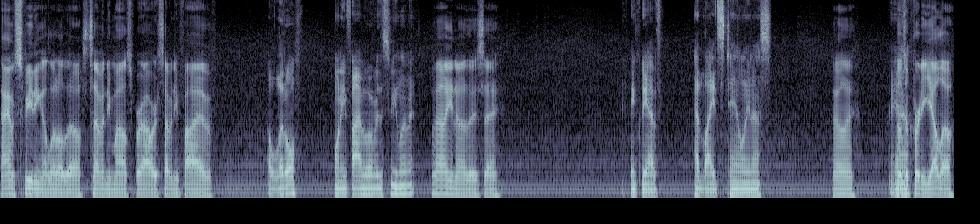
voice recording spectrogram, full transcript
I am speeding a little though. 70 miles per hour, 75. A little? 25 over the speed limit? Well, you know, they say. I think we have headlights tailing us. Really? Yeah. Those are pretty yellow.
